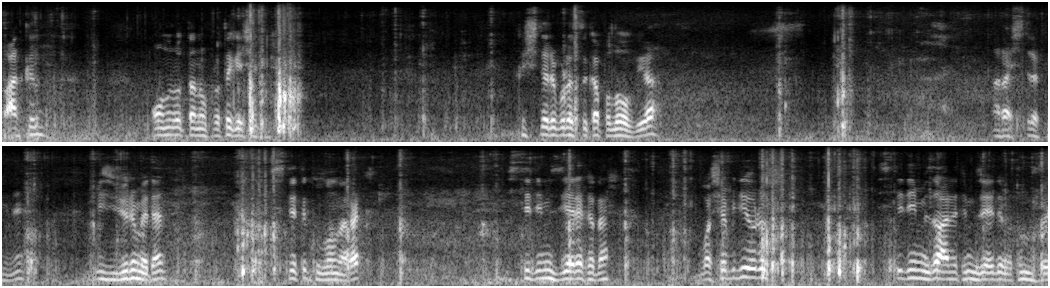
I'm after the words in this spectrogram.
Parkın Onurot'tan Ofrot'a geçelim. Kışları burası kapalı oluyor. Araç trafiğine. Biz yürümeden bisikleti kullanarak istediğimiz yere kadar ulaşabiliyoruz. İstediğimiz aletimizi, edevatımızı,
